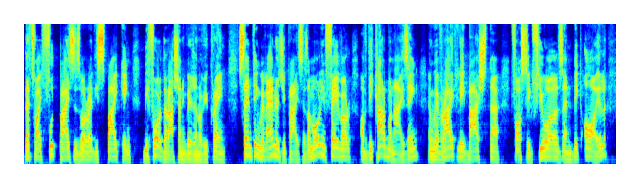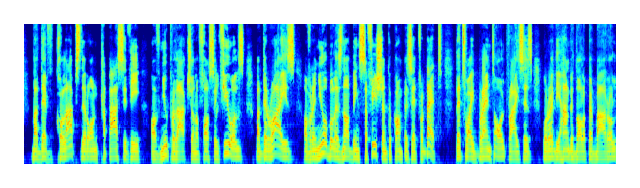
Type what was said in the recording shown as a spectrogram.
That's why food prices were already spiking before the Russian invasion of Ukraine. Same thing with energy prices. I'm all in favor of decarbonizing, and we have rightly bashed uh, fossil fuels and big oil but they've collapsed their own capacity of new production of fossil fuels. But the rise of renewable has not been sufficient to compensate for that. That's why Brent oil prices were already $100 per barrel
